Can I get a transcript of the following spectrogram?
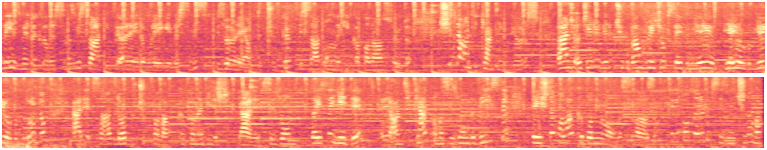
ya da İzmir'de kalırsınız. Bir saatlik bir arayla buraya gelirsiniz. Biz öyle yaptık çünkü. Bir saat 10 dakika falan sürdü. Şimdi antik kente gidiyoruz. Bence acele edelim çünkü ben burayı çok sevdim. Yayıl- Yayıldım, yayıldım, durdum. Yani saat 4.30 falan kapanabilir. Yani sezonda ise 7 e, antik kent ama sezonda değilse 5'te falan kapanıyor olması lazım. Telefonla aradım sizin için ama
